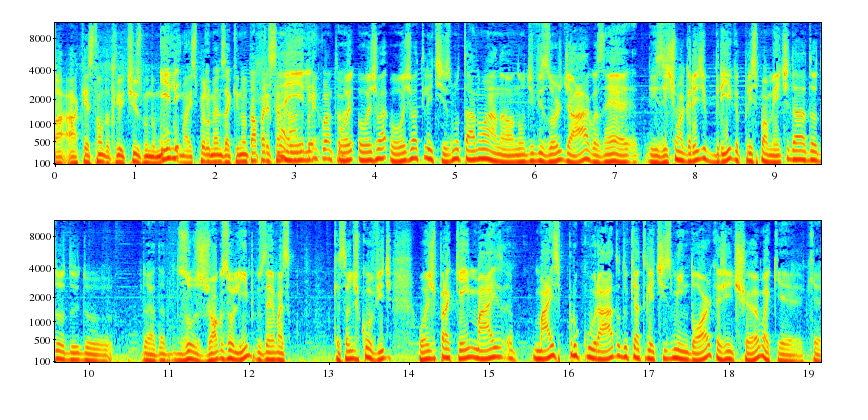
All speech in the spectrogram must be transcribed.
a, a- a questão do atletismo no mundo, mas pelo menos aqui não está aparecendo É, nada ele- por enquanto. né? ho- Hoje, o- hoje o atletismo está numa, numa- num divisor de águas, né? Existe uma grande briga, principalmente da, do, do- do- da- da- dos Jogos Olímpicos, né? Mas questão de Covid, hoje para quem mais, mais procurado do que atletismo indoor, que a gente chama, que é, que é,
